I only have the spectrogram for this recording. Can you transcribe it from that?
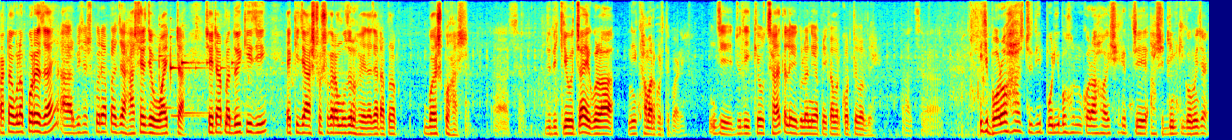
পাখনাগুলো পরে যায় আর বিশেষ করে আপনার যে হাঁসের যে ওয়াইটটা সেটা আপনার দুই কেজি এক কেজি আটশোশো গ্রাম ওজন হয়ে যায় যেটা আপনার বয়স্ক হাঁস। আচ্ছা। যদি কেউ চায় এগুলা নিয়ে খামার করতে পারে। জি যদি কেউ চায় তাহলে এগুলো নিয়ে আপনি খামার করতে পারবে। আচ্ছা। এই যে বড় হাঁস যদি পরিবহন করা হয় সেক্ষেত্রে হাঁসের ডিম কি কমে যায়?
